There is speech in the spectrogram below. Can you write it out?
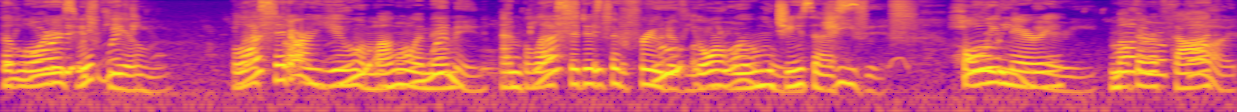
the Lord is with you. Blessed are you among women, and blessed is the fruit of your womb, Jesus. Holy Mary, Mother of God,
